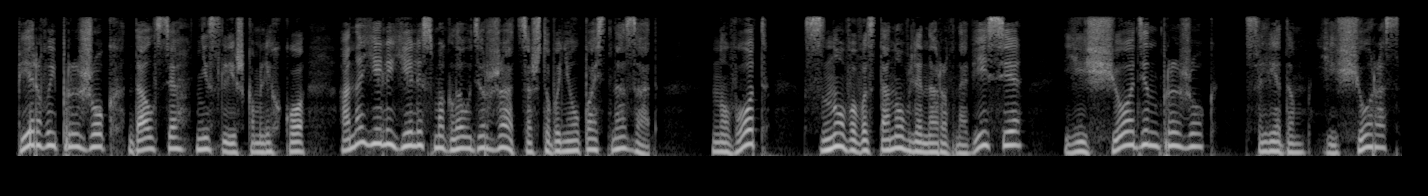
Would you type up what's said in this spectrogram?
Первый прыжок дался не слишком легко. Она еле-еле смогла удержаться, чтобы не упасть назад. Но вот снова восстановлено равновесие, еще один прыжок, следом еще раз.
